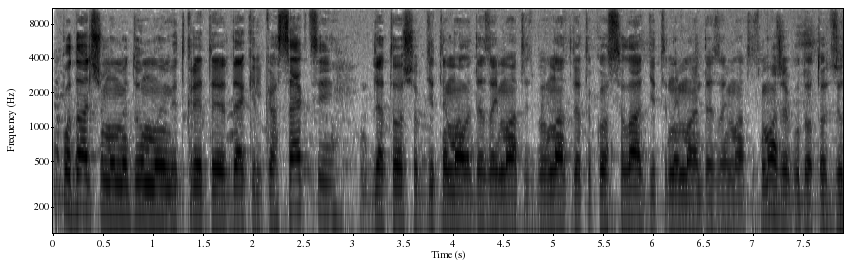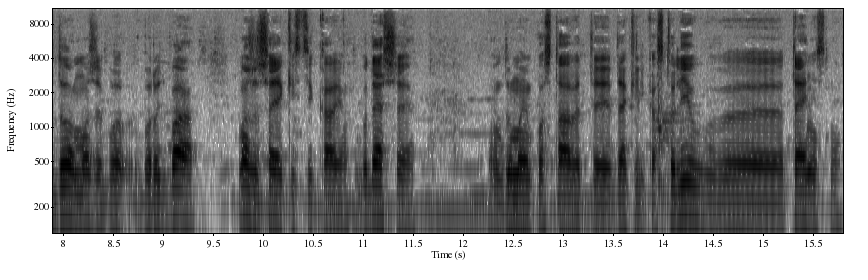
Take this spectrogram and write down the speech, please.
В подальшому ми думаємо відкрити декілька секцій для того, щоб діти мали де займатися, бо в нас для такого села діти не мають де займатися. Може буде то дзюдо, може боротьба, може ще якісь цікаві. Буде ще, думаємо, поставити декілька столів е, тенісних.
